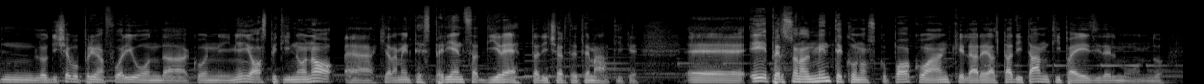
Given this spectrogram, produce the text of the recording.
lo, dicevo prima fuori onda con i miei ospiti, non ho eh, chiaramente esperienza diretta di certe tematiche. Eh, e personalmente conosco poco anche la realtà di tanti paesi del mondo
